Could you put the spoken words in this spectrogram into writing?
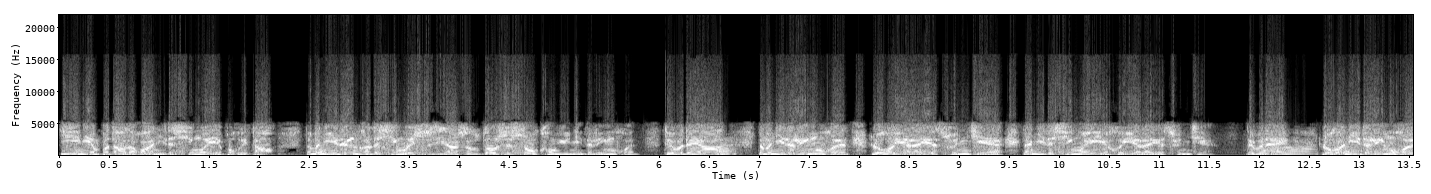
意念不到的话，你的行为也不会到。那么你任何的行为实际上是都是受控于你的灵魂，对不对啊？嗯那么你的灵魂如果越来越纯洁，那你的行为也会越来越纯洁，对不对？嗯如果你的灵魂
